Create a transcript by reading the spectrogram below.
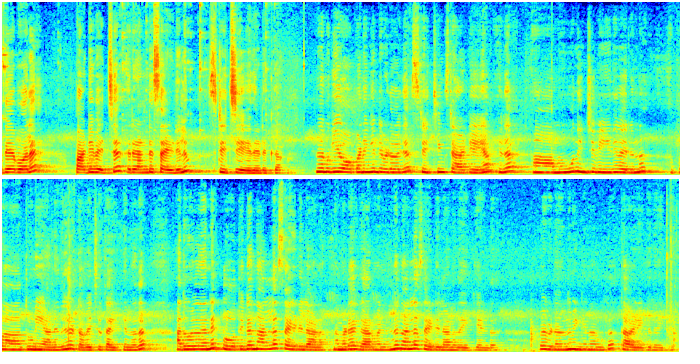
ഇതേപോലെ പടി വെച്ച് രണ്ട് സൈഡിലും സ്റ്റിച്ച് ചെയ്തെടുക്കുക. നമുക്ക് ഈ ഓപ്പണിങ്ങിന്റെ ഇവിടെ വെച്ച് സ്റ്റിച്ചിങ് സ്റ്റാർട്ട് ചെയ്യാം. ഇത് മൂന്നിഞ്ച് വീതി വരുന്ന തുണിയാണ് തുണിയാണിത് കേട്ടോ വെച്ച് തയ്ക്കുന്നത്. അതുപോലെ തന്നെ ക്ലോത്തിന്റെ നല്ല സൈഡിലാണ് നമ്മുടെ ഗാർമെന്റിന്റെ നല്ല സൈഡിലാണ് തയ്ക്കേണ്ടത്. അപ്പോൾ ഇവിടെ നിന്നും ഇങ്ങനെ നമുക്ക് താഴേക്ക് തയ്ക്കാം.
